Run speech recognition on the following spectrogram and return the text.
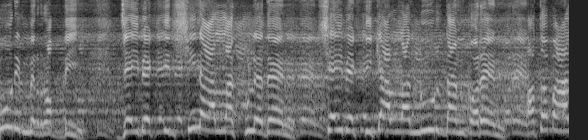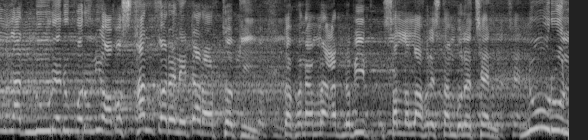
নূর ইমের রব্বি? যেই ব্যক্তির সিনা আল্লাহ খুলে দেন, সেই ব্যক্তিকে আল্লাহ নূর দান করেন, অথবা আল্লাহ নূরের উপর উনি অবস্থান করেন, এটার অর্থ কি? তখন আমরা নবী সাল্লাহ ইসলাম বলেছেন, নূরুন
